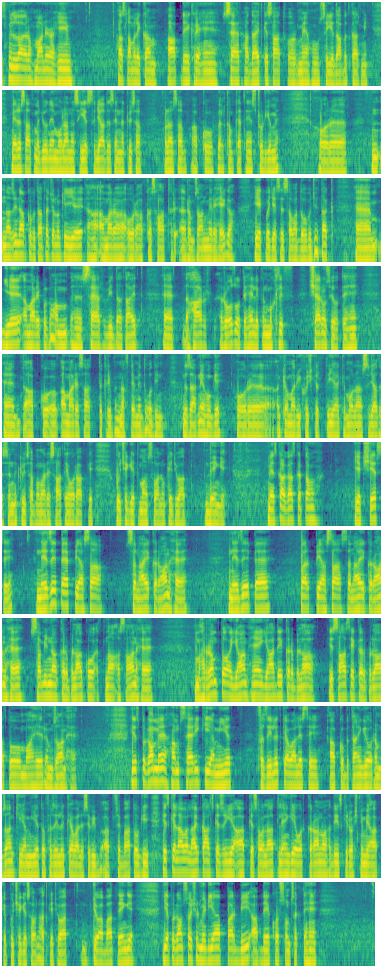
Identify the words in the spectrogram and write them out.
بسم اللہ الرحمن الرحیم۔ السلام علیکم۔ آپ دیکھ رہے ہیں سیر ہدایت کے ساتھ اور میں ہوں سید عابد کاظمی۔ میرے ساتھ موجود ہیں مولانا سید سجاد حسین نقوی صاحب۔ مولانا صاحب، آپ کو ویلکم کہتے ہیں اسٹوڈیو میں۔ اور ناظرین، آپ کو بتاتا چلوں کہ یہ ہمارا اور آپ کا ساتھ رمضان میں رہے گا۔ ایک بجے سے سوا دو بجے تک۔ یہ ہمارے پروگرام سیر ود ہدایت ہر روز ہوتے ہیں، لیکن مختلف شہروں سے ہوتے ہیں۔ آپ کو ہمارے ساتھ تقریباً ہفتے میں دو دن گزارنے ہوں گے اور کہ ہماری خوش قسمتی ہے کہ مولانا سجاد حسن نقوی صاحب ہمارے ساتھ ہیں اور آپ کے پوچھے گئے تمام سوالوں کے جواب دیں گے۔ میں اس کا آغاز کرتا ہوں۔ ایک شعر سے، نیزے پہ پیاسا ثنائے کران ہے، نیزے پہ پر پیاسا ثنائے کران ہے سمجھنا کربلا کو اتنا آسان ہے۔ محرم تو ایام ہیں، یاد کربلا، احساس کربلا تو ماہ رمضان ہے۔ اس پروگرام میں ہم سیری کی اہمیت، فضیلت کے حوالے سے آپ کو بتائیں گے اور رمضان کی اہمیت اور فضیلت کے حوالے سے بھی آپ سے بات ہوگی۔ اس کے علاوہ لائیو کالز کے ذریعے آپ کے سوالات لیں گے اور قرآن و حدیث کی روشنی میں آپ کے پوچھے گئے سوالات کے جواب، جوابات دیں گے۔ یہ پروگرام سوشل میڈیا پر بھی آپ دیکھ اور سن سکتے ہیں۔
